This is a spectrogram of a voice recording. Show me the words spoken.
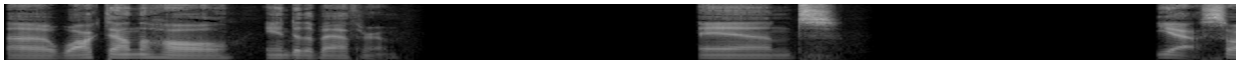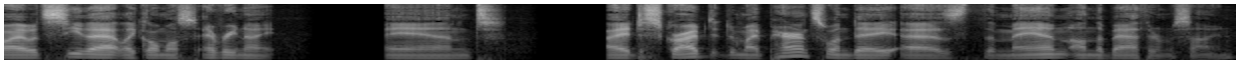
uh, walk down the hall into the bathroom. And yeah, so I would see that like almost every night. And I described it to my parents one day as the man on the bathroom sign.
